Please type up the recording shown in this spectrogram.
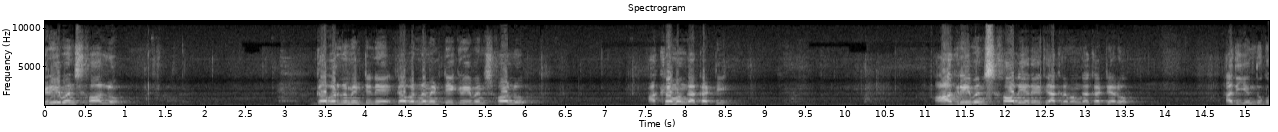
గ్రీవెన్స్ హాల్లో గవర్నమెంట్నే గవర్నమెంటే గ్రీవెన్స్ హాల్ అక్రమంగా కట్టి ఆ గ్రీవెన్స్ హాల్ ఏదైతే అక్రమంగా కట్టారో అది ఎందుకు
